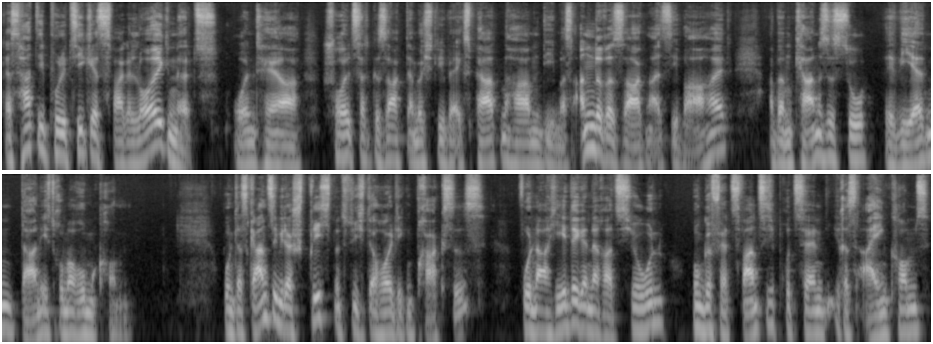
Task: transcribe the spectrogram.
Das hat die Politik jetzt zwar geleugnet und Herr Scholz hat gesagt, er möchte lieber Experten haben, die was anderes sagen als die Wahrheit, aber im Kern ist es so, wir werden da nicht drum herum kommen. Und das Ganze widerspricht natürlich der heutigen Praxis, wonach jede Generation ungefähr 20 Prozent ihres Einkommens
